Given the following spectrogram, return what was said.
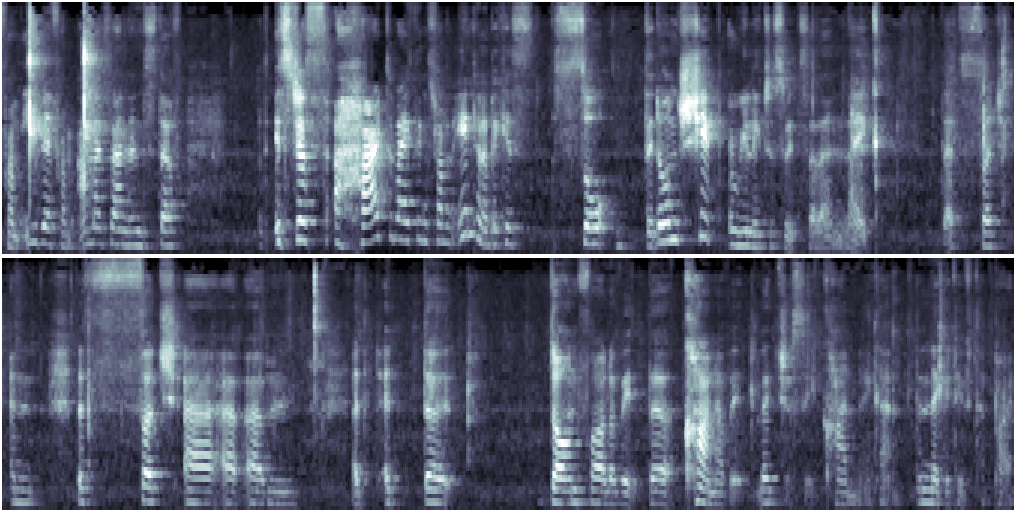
From eBay from Amazon and stuff. It's just hard to buy things from the internet because so they don't ship really to Switzerland like that's such and that's such a, a, um, a, a, the downfall of it the con of it. Let's just say con i can't the negative part.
